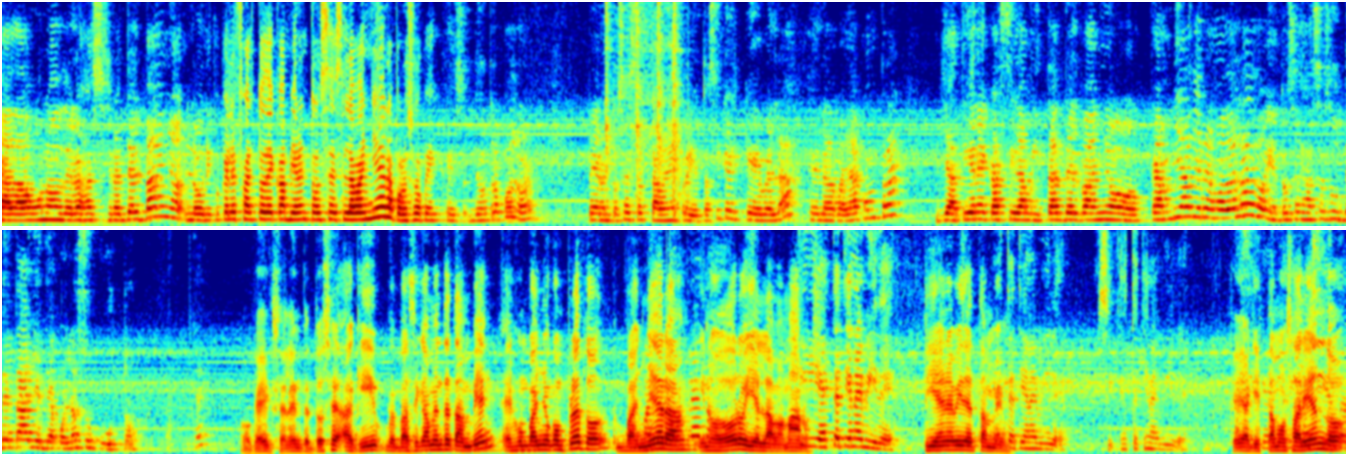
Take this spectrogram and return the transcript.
cada uno de los accesorios del baño. Lo único que le faltó de cambiar entonces es la bañera, por eso que es de otro color. Pero entonces eso estaba en el proyecto. Así que el que, ¿verdad? Que la vaya a comprar, ya tiene casi la mitad del baño cambiado y remodelado y entonces hace sus detalles de acuerdo a su gusto. Ok, excelente. Entonces aquí pues, básicamente también es un baño completo, bañera, inodoro y el lavamanos. Y este tiene bidet. Tiene bidet también. Este tiene bidet. Sí, este tiene bidet. Aquí estamos saliendo.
